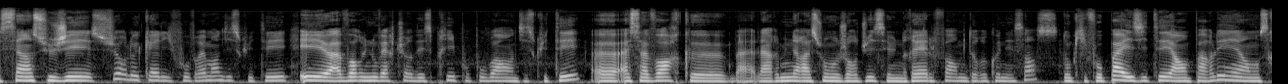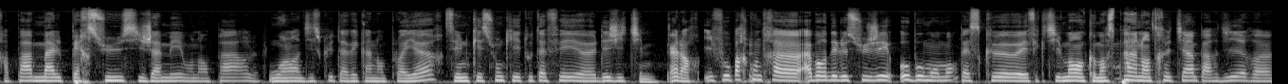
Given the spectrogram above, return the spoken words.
C'est un sujet sur lequel il faut vraiment discuter et avoir une ouverture d'esprit pour pouvoir en discuter. à savoir que bah, la rémunération aujourd'hui, c'est une réelle forme de reconnaissance. Donc il faut pas hésiter à en parler. Hein. On sera pas mal perçu si jamais on en parle ou on en discute avec un employeur, c'est une question qui est tout à fait euh, légitime. Alors, il faut par contre euh, aborder le sujet au bon moment parce que effectivement, on commence pas un entretien par dire euh,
